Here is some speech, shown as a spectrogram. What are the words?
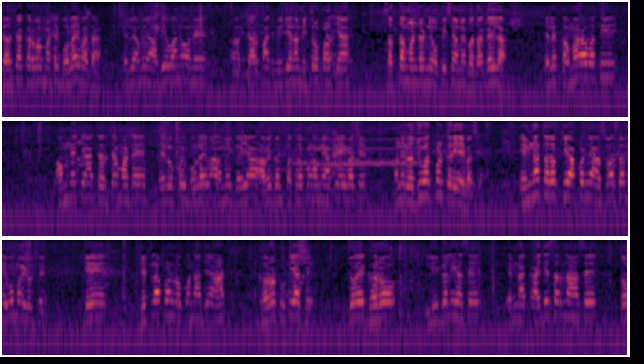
ચર્ચા કરવા માટે બોલાવ્યા હતા. એટલે અમે આગેવાનો અને ચાર પાંચ મીડિયાના મિત્રો પણ ત્યાં સત્તા મંડળની ઓફિસે અમે બધા ગયેલા. એટલે તમારા વતી અમને ત્યાં ચર્ચા માટે એ લોકોએ બોલાવ્યા, અમે ગયા, આવેદન પત્ર પણ અમે આપી આવ્યા છે અને રજૂઆત પણ કરી આવ્યા છે. એમના તરફથી આપણને આશ્વાસન એવું મળ્યું છે કે જેટલા પણ લોકોના જે આઠ ઘરો તૂટ્યા છે, જો એ ઘરો લીગલી હશે, એમના કાયદેસરના હશે તો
